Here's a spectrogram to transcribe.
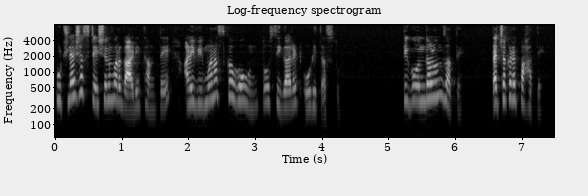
कुठल्याशा स्टेशनवर गाडी थांबते आणि विमनस्क होऊन तो सिगारेट ओढीत असतो. ती गोंधळून जाते त्याच्याकडे पाहते.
